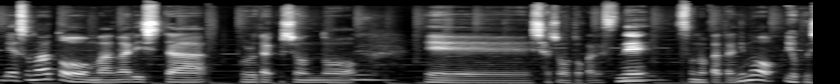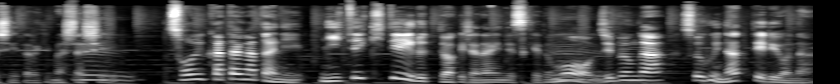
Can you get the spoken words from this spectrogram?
でその後曲がりしたプロダクションのえー、社長とかですね、うん、その方にもよくしていただきましたし、うん、そういう方々に似てきているってわけじゃないんですけども、うん、自分がそういうふうになっているような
